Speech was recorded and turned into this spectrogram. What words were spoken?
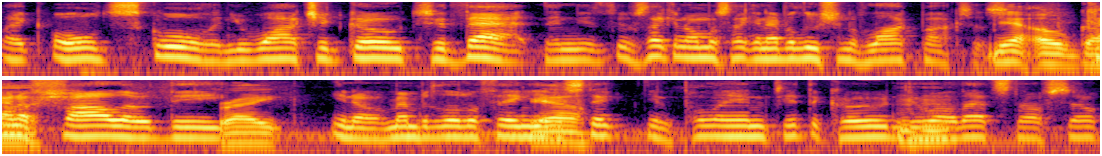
like old school, and you watch it go to that, and it was like an almost like an evolution of lockboxes. Yeah. Oh Kind of followed the Right. you know, remember the little thing you Yeah. Mm-hmm. to stick, you know, pull in, hit the code, and do all that stuff. So,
